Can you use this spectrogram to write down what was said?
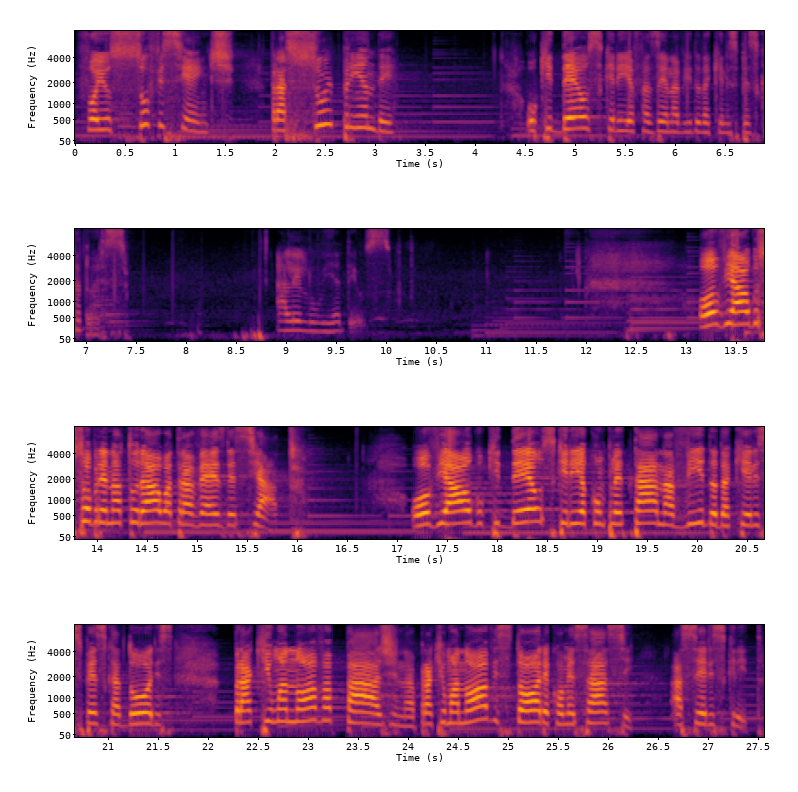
foi o suficiente para surpreender o que Deus queria fazer na vida daqueles pescadores. Aleluia, Deus. Houve algo sobrenatural através desse ato. Houve algo que Deus queria completar na vida daqueles pescadores, para que uma nova página, para que uma nova história começasse a ser escrita.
